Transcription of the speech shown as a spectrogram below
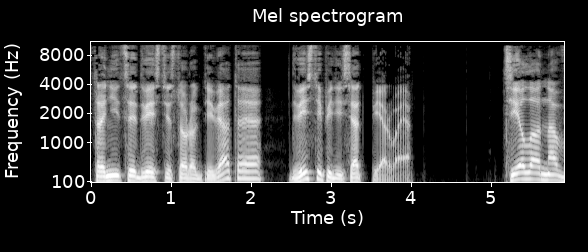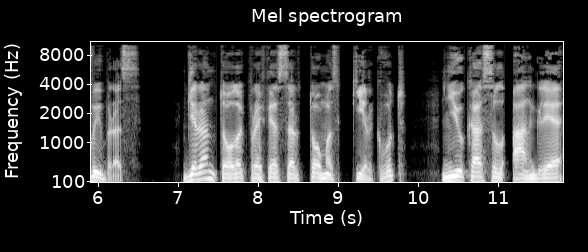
страницы 249-251. Тело на выброс. Геронтолог профессор Томас Кирквуд, Ньюкасл, Англия,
